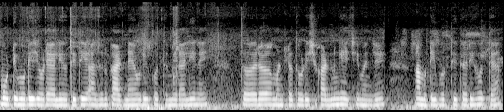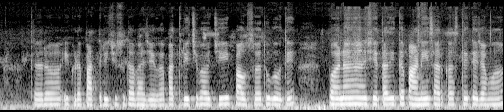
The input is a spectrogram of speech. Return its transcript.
मोठी मोठी जेवढी आली होती ती. अजून काढण्या एवढी कोथिंबीर आली नाही. तर म्हटलं थोडीशी काढून घ्यायची म्हणजे आमटीपुरती तरी होत्या. तर इकडं पात्रीची सुद्धा भाजी आहे बघा. पात्रीची भाजी पावसाळ्यात उगवते. पण शेतात इथं पाणी सारखं असते त्याच्यामुळं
